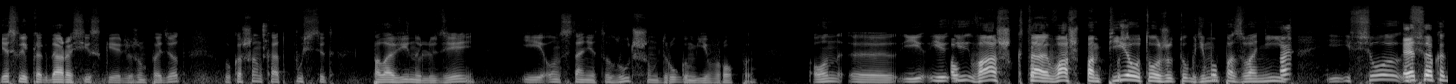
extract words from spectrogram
если когда российский режим пойдет, Лукашенко отпустит половину людей, и он станет лучшим другом Европы. Он э, и, и, и ваш, кто, ваш Помпео тоже то, ему ну, позвонит, и, и все, это, все как...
